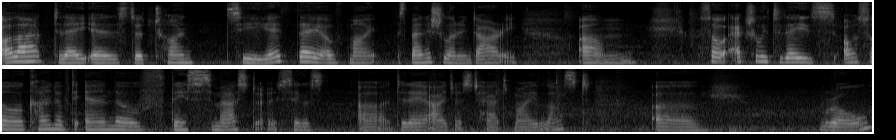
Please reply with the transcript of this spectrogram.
Hola, today is the 28th day of my Spanish learning diary. Um, so, actually, today is also kind of the end of this semester since uh, today I just had my last uh, role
